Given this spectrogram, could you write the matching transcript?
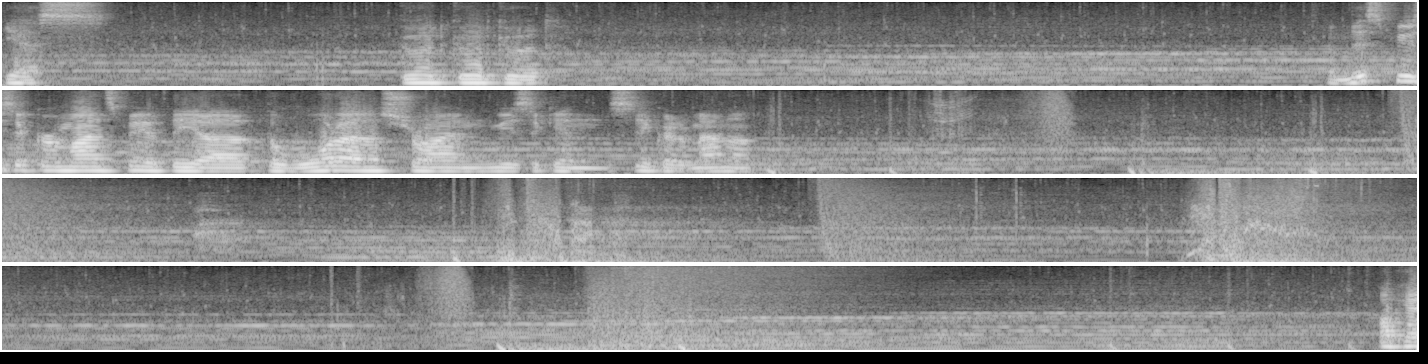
Yes. Good, good, good. And this music reminds me of the uh, the water shrine music in Secret of Mana. Okay,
